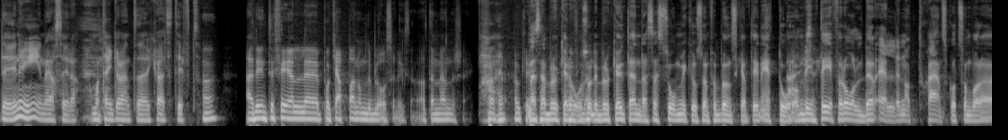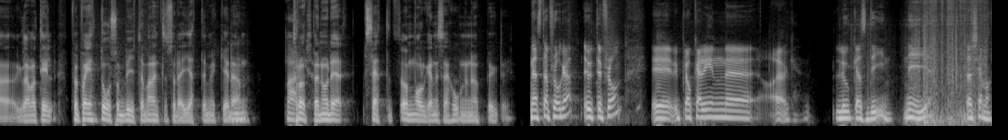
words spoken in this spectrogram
det är nog ingen nedsida om man tänker rent eh, kvalitativt. Ja. Nej, det är inte fel eh, på kappan om det blåser, liksom, att den vänder sig. Okej. Men sen brukar det vara så. Det brukar ju inte ändra sig så mycket hos en förbundskapten ett år. om det inte är för ålder eller något stjärnskott som bara glömmer till. För på ett år så byter man inte så där jättemycket i den Nej, truppen och det sättet som organisationen är uppbyggd i. Nästa fråga utifrån. Eh, vi plockar in eh, ja, Lukas Dean, 9. Där ser man.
